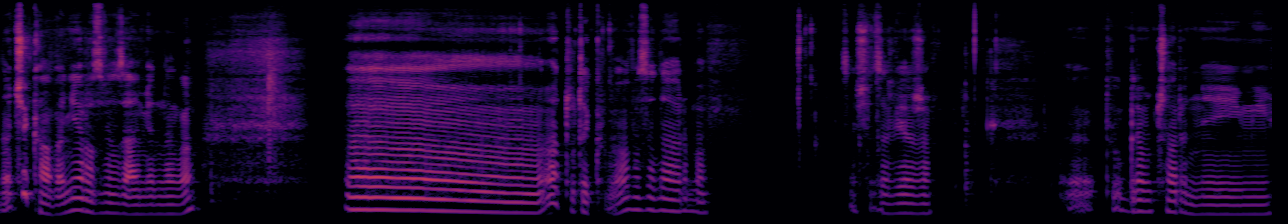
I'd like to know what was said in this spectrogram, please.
No ciekawe, nie rozwiązałem jednego. Eee, tutaj królowa za darmo. W sensie zawierzę. Eee, tu gram czarnymi.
